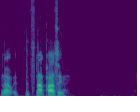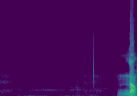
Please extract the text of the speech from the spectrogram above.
no, it, it's not pausing. No.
